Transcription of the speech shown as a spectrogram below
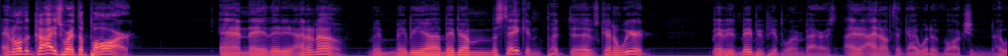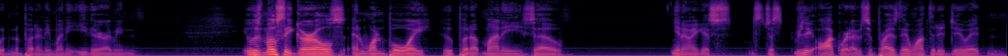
and all the guys were at the bar, and they they didn't, I don't know. Maybe maybe, uh, maybe I'm mistaken, but uh, it was kind of weird. Maybe maybe people are embarrassed. I I don't think I would have auctioned. I wouldn't have put any money either. I mean, it was mostly girls and one boy who put up money. So, you know, I guess it's just really awkward. I was surprised they wanted to do it, and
